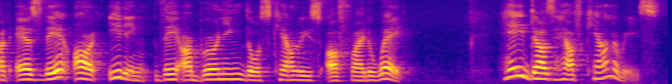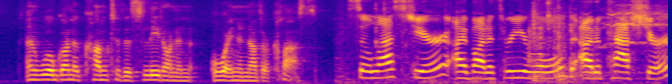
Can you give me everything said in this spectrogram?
But as they are eating, they are burning those calories off right away. Hay does have calories, and we're going to come to this later on in, or in another class. So last year, I bought a three-year-old out of pasture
